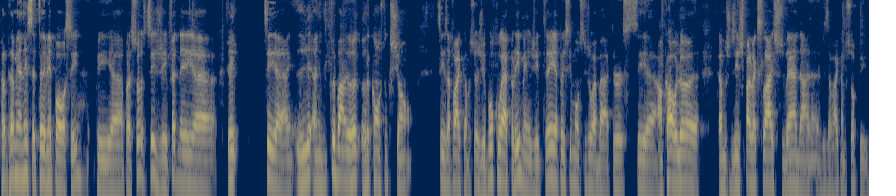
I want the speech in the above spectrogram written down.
première année, c'est très bien passé. Puis euh, après ça, j'ai fait mes. Euh, un club en reconstruction ces affaires comme ça. J'ai beaucoup appris, mais j'ai très apprécié mon séjour à Batters. C'est euh, encore là, comme je dis, je parle avec Sly souvent dans des affaires comme ça. Puis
